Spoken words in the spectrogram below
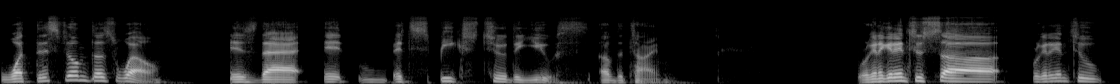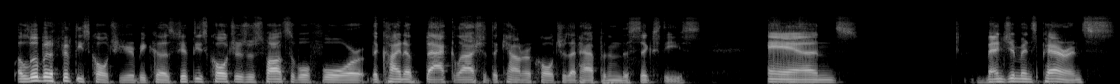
what this film does well is that it it speaks to the youth of the time. We're gonna get into uh, we're gonna get into a little bit of 50s culture here because 50s culture is responsible for the kind of backlash of the counterculture that happened in the 60s. And Benjamin's parents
